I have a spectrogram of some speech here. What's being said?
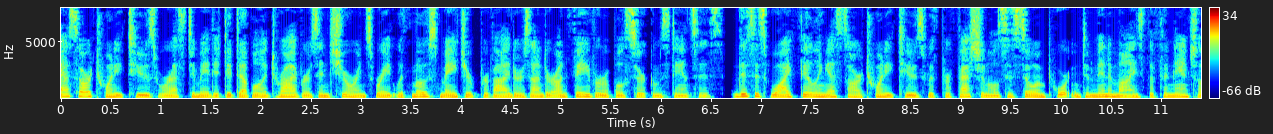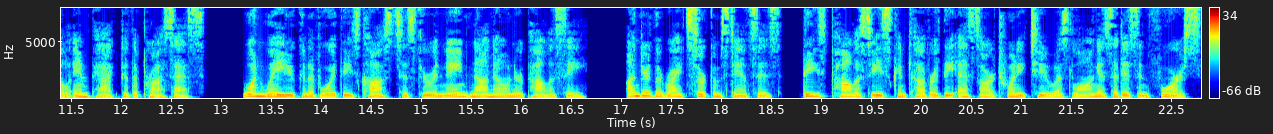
SR22s were estimated to double a driver's insurance rate with most major providers under unfavorable circumstances. This is why filling SR22s with professionals is so important to minimize the financial impact of the process. One way you can avoid these costs is through a named non owner policy. Under the right circumstances, these policies can cover the SR 22 as long as it is in force,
